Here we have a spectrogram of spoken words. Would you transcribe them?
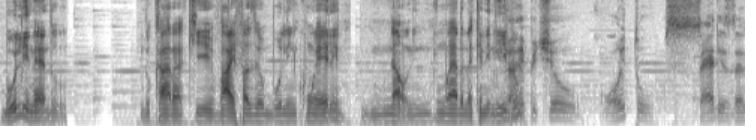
bully, né? Do, do cara que vai fazer o bullying com ele. Não, não era naquele nível. Já repetiu oito séries, né?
